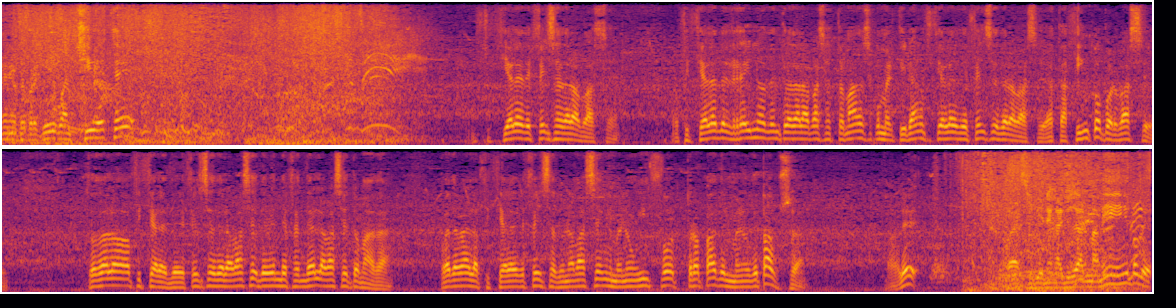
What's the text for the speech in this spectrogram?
Ven por aquí, Guanchi este Oficiales de defensa de la base Oficiales del reino dentro de las bases tomadas Se convertirán en oficiales de defensa de la base Hasta 5 por base Todos los oficiales de defensa de la base Deben defender la base tomada Puede ver la oficial de defensa de una base en el menú info tropas del menú de pausa. ¿Vale? A ver si vienen a ayudarme a mí, porque...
